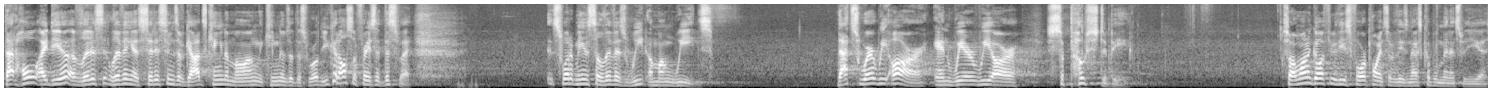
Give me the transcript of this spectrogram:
that whole idea of living as citizens of God's kingdom among the kingdoms of this world, you could also phrase it this way it's what it means to live as wheat among weeds. That's where we are and where we are supposed to be. So I want to go through these four points over these next couple minutes with you guys.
